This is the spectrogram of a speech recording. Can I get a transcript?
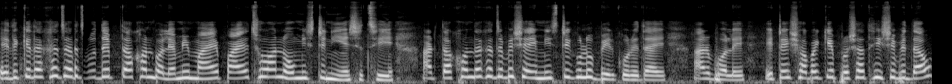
এদিকে দেখা যাবে, গুরুদেব তখন বলে, আমি মায়ের পায়ে ছোঁয়ানো মিষ্টি নিয়ে এসেছি। আর তখন দেখা যাবে সেই মিষ্টিগুলো বের করে দেয়। আর বলে, এটাই সবাইকে প্রসাদ হিসেবে দাও।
